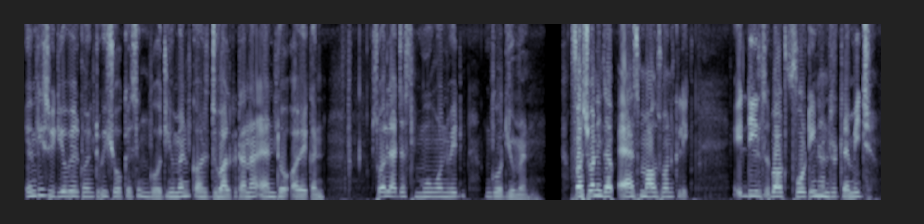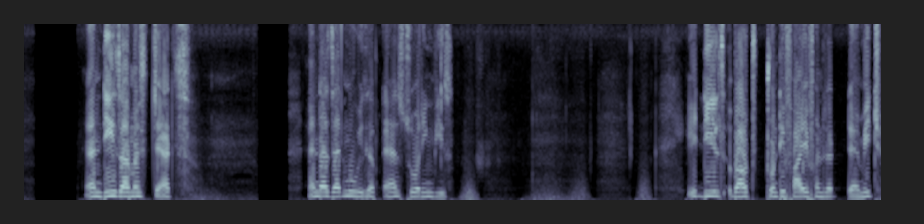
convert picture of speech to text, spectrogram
In this video we are going to be showcasing Godhuman, Cursed Dual Katana and Dough Awaken. So let's just move on with Godhuman. First one is up as mouse one click. It deals about 1400 damage. And these are my stats. And the Z move is up as Soaring Beast. It deals about 2500 damage.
